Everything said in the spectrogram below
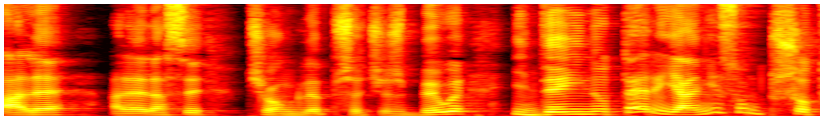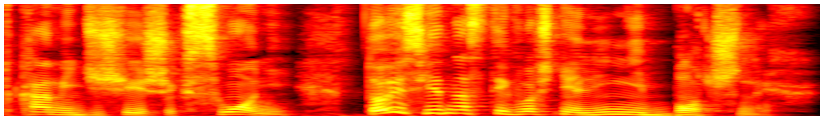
ale, ale lasy ciągle przecież były. I deinoteria nie są przodkami dzisiejszych słoni. To jest jedna z tych właśnie linii bocznych.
